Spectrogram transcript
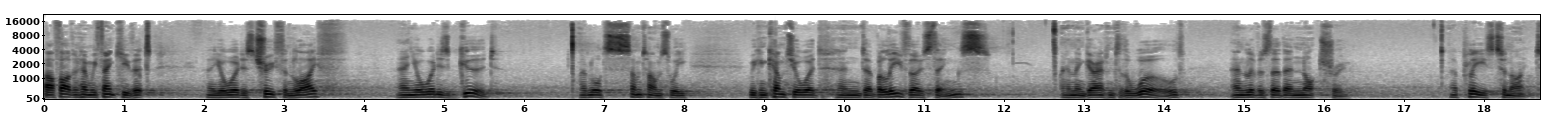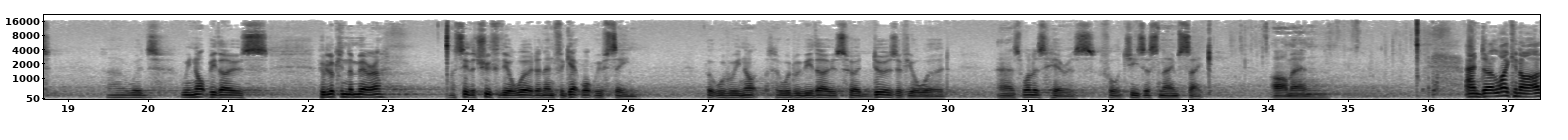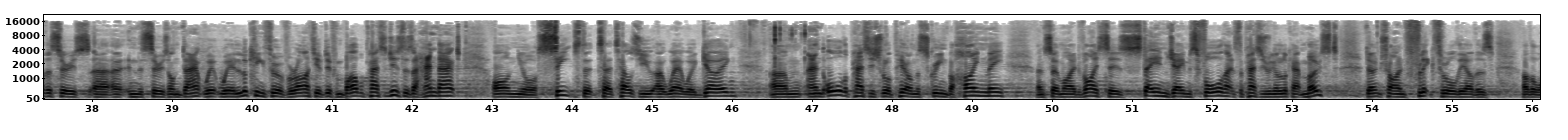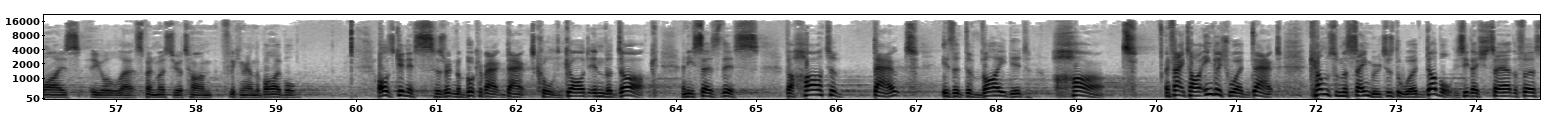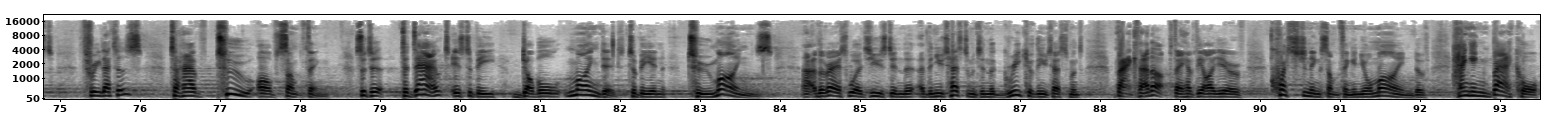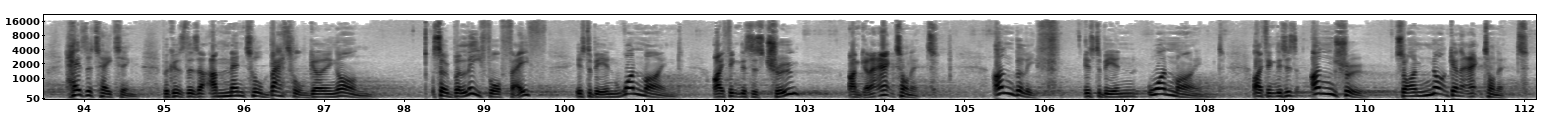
Our Father in heaven, we thank you that uh, your word is truth and life, and your word is good. And Lord, sometimes we, we can come to your word and uh, believe those things, and then go out into the world and live as though they're not true. Uh, please, tonight, uh, would we not be those who look in the mirror, see the truth of your word, and then forget what we've seen? But would we not, would we be those who are doers of your word as well as hearers for Jesus' name's sake? Amen. And uh, like in our other series, uh, uh, in the series on doubt, we're, we're, looking through a variety of different Bible passages. There's a handout on your seat that uh, tells you uh, where we're going. Um, and all the passages will appear on the screen behind me. And so my advice is stay in James 4. That's the passage we're going to look at most. Don't try and flick through all the others. Otherwise, you'll uh, spend most of your time flicking around the Bible. Os Guinness has written a book about doubt called God in the Dark. And he says this The heart of doubt is a divided heart. In fact, our English word doubt comes from the same root as the word double. You see, they share the first three letters to have two of something. So to, to doubt is to be double minded, to be in two minds. Uh, the various words used in the, uh, the New Testament, in the Greek of the New Testament, back that up. They have the idea of questioning something in your mind, of hanging back or hesitating, because there's a, a mental battle going on. So, belief or faith is to be in one mind. I think this is true, I'm going to act on it. Unbelief is to be in one mind. I think this is untrue, so I'm not going to act on it.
